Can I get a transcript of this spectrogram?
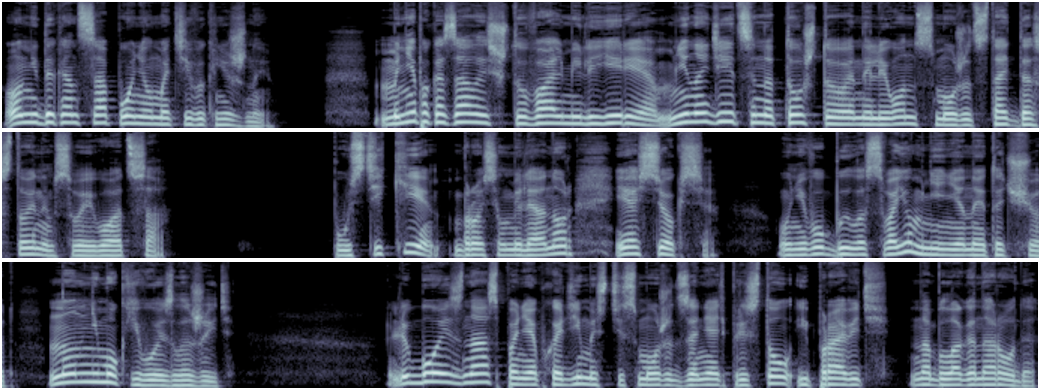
Он не до конца понял мотивы княжны. Мне показалось, что Валь Миллиерия не надеется на то, что Энелион сможет стать достойным своего отца. «Пустяки», — бросил Миллионор и осекся. У него было свое мнение на этот счет, но он не мог его изложить. Любой из нас по необходимости сможет занять престол и править на благо народа.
